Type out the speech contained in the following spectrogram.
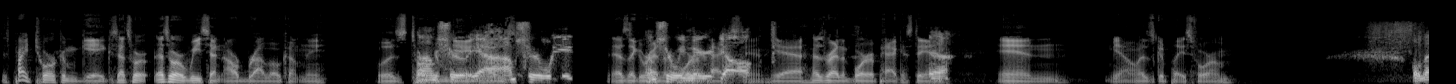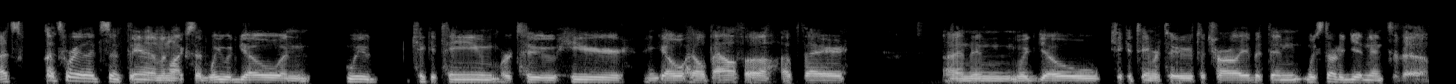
it's probably Torkham Gigs. that's where that's where we sent our Bravo company was Torkham I'm sure. Gate. Yeah, was- I'm sure we. That was like I'm sure we mirrored y'all. Yeah, that was right on the border of Pakistan. Yeah. And you know, it was a good place for them. Well, that's that's where they'd sent them, and like I said, we would go and we would kick a team or two here and go help Alpha up there, and then we'd go kick a team or two to Charlie. But then we started getting into the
